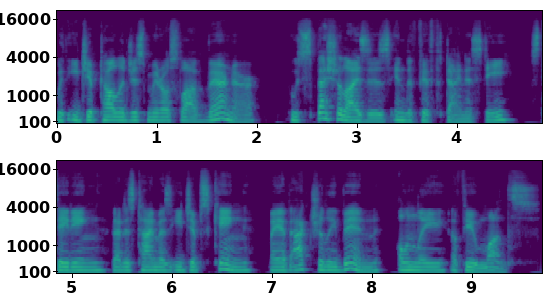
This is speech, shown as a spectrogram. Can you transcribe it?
with Egyptologist Miroslav Verner, who specializes in the Fifth Dynasty, stating that his time as Egypt's king may have actually been only a few months.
